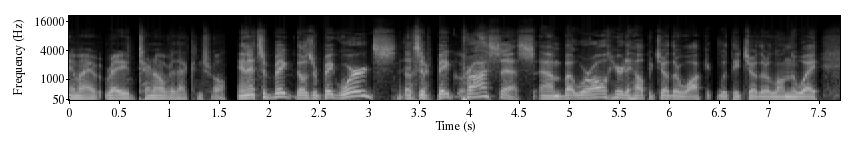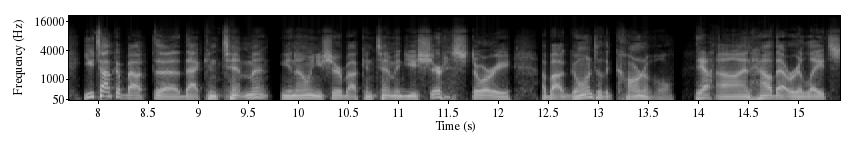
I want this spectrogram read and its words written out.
Am I ready to turn over that control? And that's a big, those are big words. Those it's a big big process. Um, but we're all here to help each other walk with each other along the way. You talk about uh, that contentment, you know, and you share about contentment. You shared a story about going to the carnival Yeah. uh, and how that relates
